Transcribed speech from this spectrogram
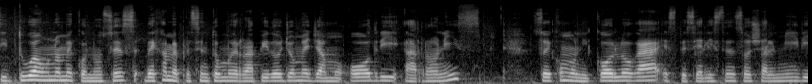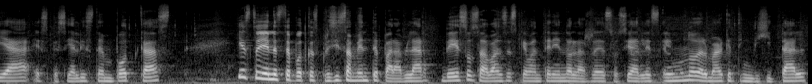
Si tú aún no me conoces, déjame presento muy rápido. Yo me llamo Audrey Arronis. Soy comunicóloga, especialista en social media, especialista en podcast. Y estoy en este podcast precisamente para hablar de esos avances que van teniendo las redes sociales, el mundo del marketing digital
